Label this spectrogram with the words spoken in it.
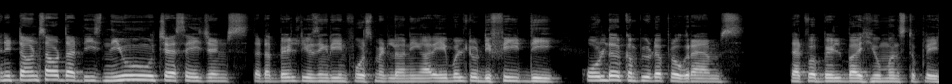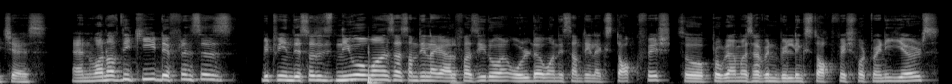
and it turns out that these new chess agents that are built using reinforcement learning are able to defeat the older computer programs that were built by humans to play chess. And one of the key differences between this. So these newer ones are something like Alpha Zero, and older one is something like Stockfish. So programmers have been building Stockfish for 20 years,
